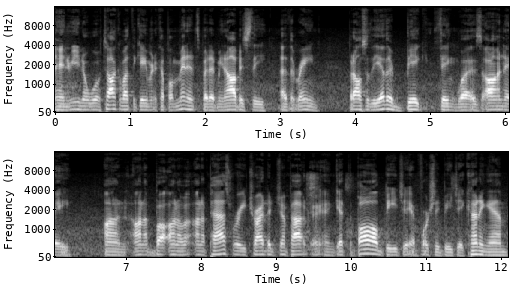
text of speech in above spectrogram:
and you know, we'll talk about the game in a couple of minutes, but I mean, obviously uh, the rain, but also the other big thing was on a on on a on a on a pass where he tried to jump out and get the ball. BJ, unfortunately, BJ Cunningham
